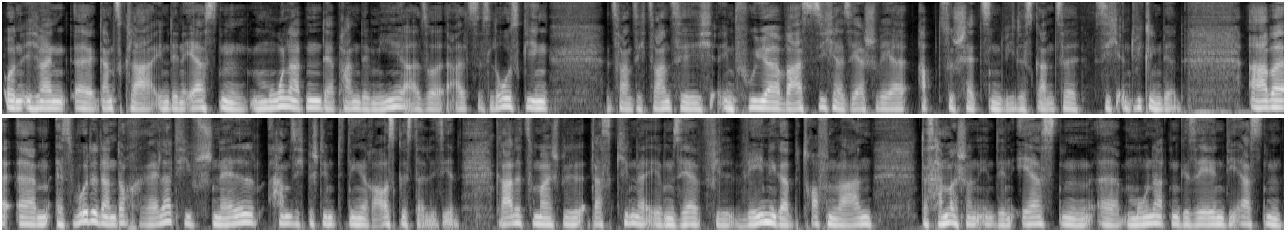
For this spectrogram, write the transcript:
Und ich meine, äh, ganz klar, in den ersten Monaten der Pandemie, also als es losging, 2020 im Frühjahr, war es sicher sehr schwer abzuschätzen, wie das Ganze sich entwickeln wird. Aber ähm, es wurde dann doch relativ schnell, haben sich bestimmte Dinge rauskristallisiert. Gerade zum Beispiel, dass Kinder eben sehr viel weniger betroffen waren. Das haben wir schon in den ersten äh, Monaten gesehen. Die ersten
